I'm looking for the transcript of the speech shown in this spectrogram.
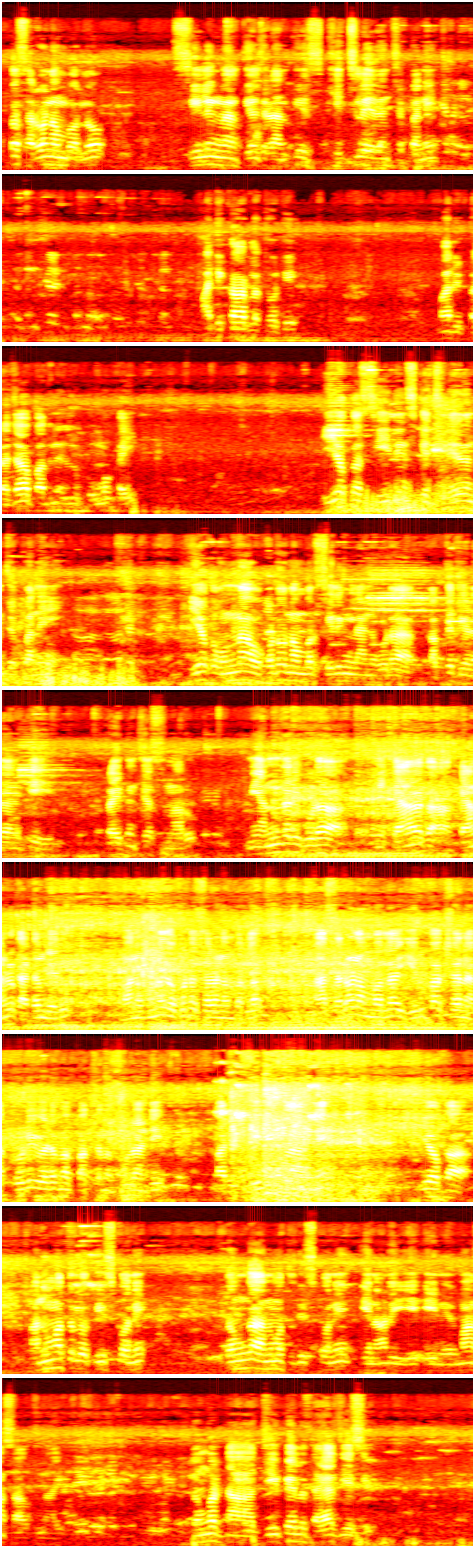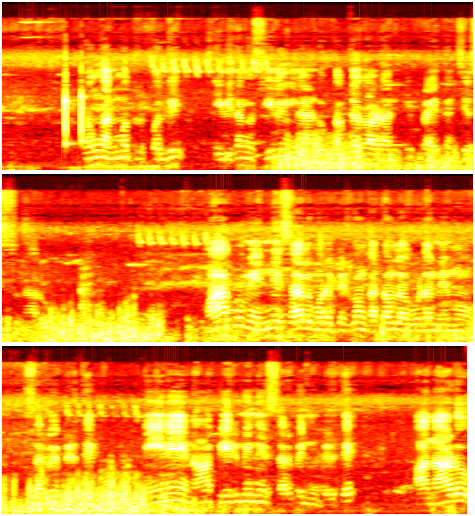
ఒక సర్వ నంబర్లో సీలింగ్ తేల్చడానికి స్కెచ్ లేదని చెప్పని అధికారులతోటి మరి ప్రజాప్రతినిధులు గుమ్ముకై ఈ యొక్క సీలింగ్ స్కెచ్ లేదని చెప్పని ఈ యొక్క ఉన్న ఒకటో నంబర్ సీలింగ్ ల్యాండ్ కూడా కబ్జా చేయడానికి ప్రయత్నం చేస్తున్నారు. మీ అందరి కూడా మీ కెమెరా కెమెరాకు అడ్డం లేదు. మనం ఉన్నది ఒకటో సర్వ నంబర్లో. ఆ సర్వ నంబర్లో ఇరు పక్షాన కుడి విడమ పక్షాన చూడండి. మరి సీలింగ్ ల్యాండ్ని ఈ యొక్క అనుమతులు తీసుకొని దొంగ అనుమతులు తీసుకొని ఈనాడు ఈ ఈ నిర్మాణం సాగుతున్నాయి. దొంగ జీపేలు తయారు చేసి దొంగ అనుమతులు పొంది ఈ విధంగా సీలింగ్ ల్యాండ్ కబ్జా కావడానికి ప్రయత్నం చేస్తున్నారు. మాకు మేము ఎన్నిసార్లు మొరపెట్టుకొని గతంలో కూడా మేము సర్వే పెడితే నేనే నా పేరు మీదనే సర్వేని పెడితే ఆనాడు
